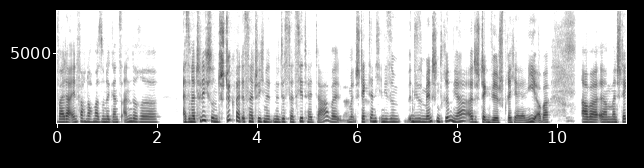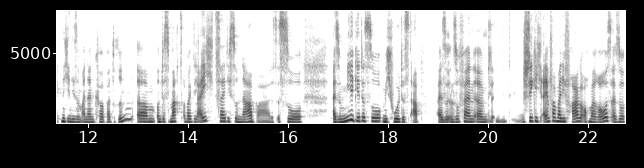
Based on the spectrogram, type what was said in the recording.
weil da einfach noch mal so eine ganz andere also natürlich so ein Stück weit ist natürlich eine, eine Distanziertheit da, weil Ja, man steckt ja. ja nicht in diesem in diesem Menschen drin, ja. Also stecken wir Sprecher ja nie, aber aber ähm, man steckt nicht in diesem anderen Körper drin ähm, und das macht es aber gleichzeitig so nahbar. Das ist so also mir geht es so, mich holt es ab. Also insofern ähm, schicke ich einfach mal die Frage auch mal raus. Also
